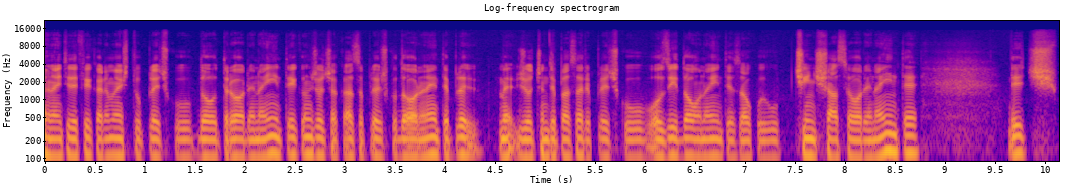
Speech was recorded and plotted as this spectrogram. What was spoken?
înainte de fiecare meci tu pleci cu două, trei ore înainte, când joci acasă pleci cu două ore înainte, pleci, joci în deplasare pleci cu o zi, două înainte sau cu 5-6 ore înainte. Deci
